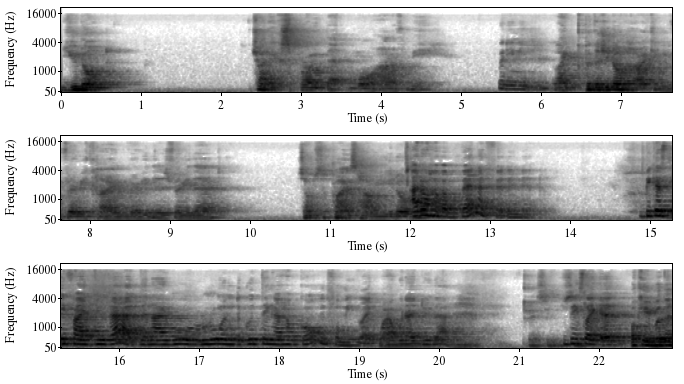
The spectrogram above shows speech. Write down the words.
you don't try to exploit that more out of me. What do you mean? Like because you know how I can be very kind, very this, very that. So I'm surprised how you don't. I don't have a benefit in it. Because if I do that, then I ruin the good thing I have going for me. Like, why would I do that? Mm. Things like a, okay, but then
